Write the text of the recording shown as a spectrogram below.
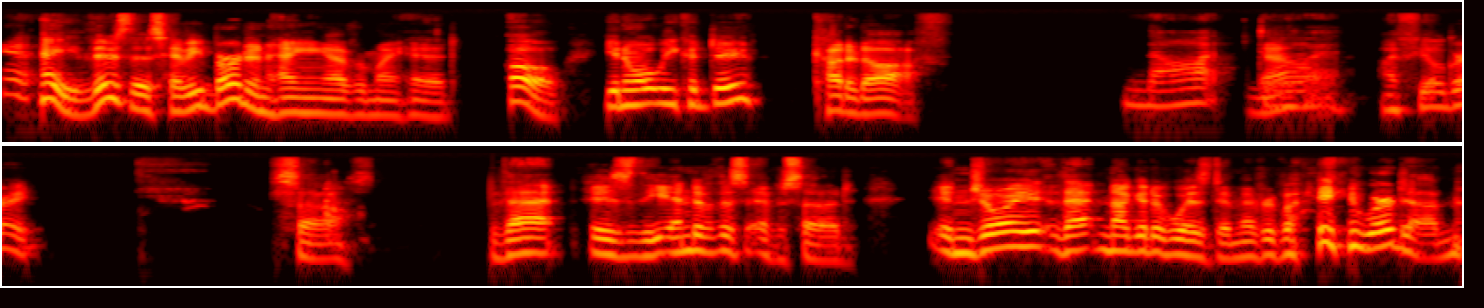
Yeah. Hey, there's this heavy burden hanging over my head. Oh, you know what we could do? Cut it off. Not do now, it. I feel great. So that is the end of this episode. Enjoy that nugget of wisdom, everybody. we're done.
